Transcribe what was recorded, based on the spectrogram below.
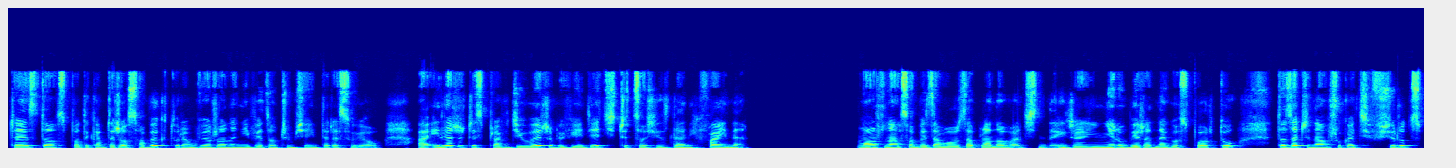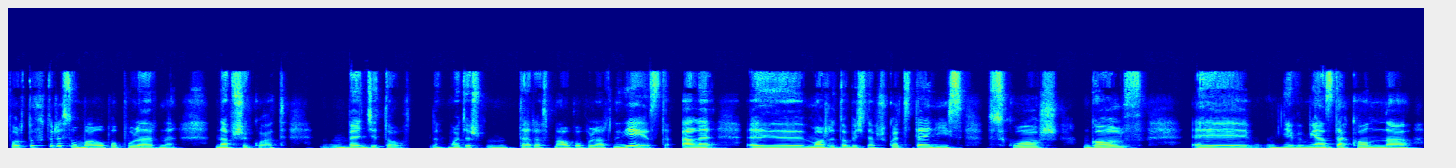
Często spotykam też osoby, które mówią, że one nie wiedzą, czym się interesują. A ile rzeczy sprawdziły, żeby wiedzieć, czy coś jest dla nich fajne można sobie zaplanować. Jeżeli nie lubię żadnego sportu, to zaczynam szukać wśród sportów, które są mało popularne. Na przykład będzie to, chociaż teraz mało popularny nie jest, ale yy, może to być na przykład tenis, squash, golf, yy, nie wiem, jazda konna,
